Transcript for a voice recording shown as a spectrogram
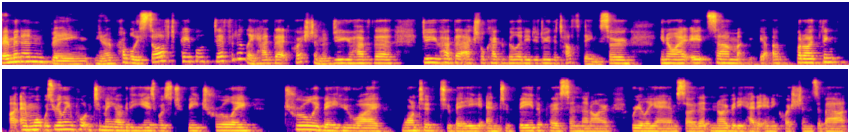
feminine, being, you know, probably soft. People definitely had that question: of Do you have the, do you have the actual capability to do the tough thing? So, you know, it's, um, uh, but I think, uh, and what was really important to me over the years was to be truly truly be who I wanted to be and to be the person that I really am so that nobody had any questions about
